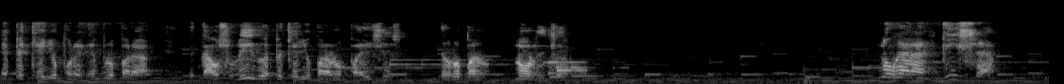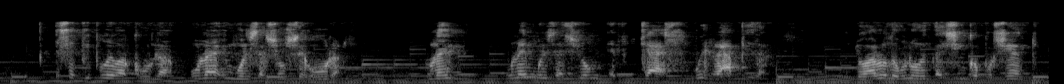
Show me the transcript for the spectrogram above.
es pequeño, por ejemplo, para Estados Unidos, es pequeño para los países de Europa nórdica, nos garantiza ese tipo de vacuna una inmunización segura, una una inmunización eficaz, muy rápida. Yo hablo de un 95%.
